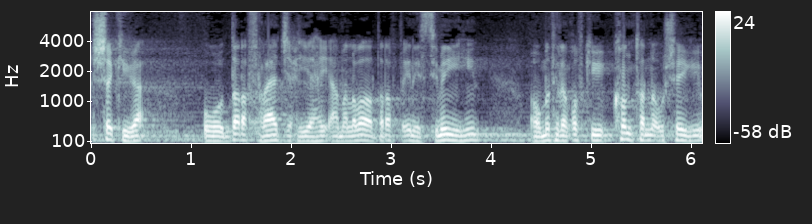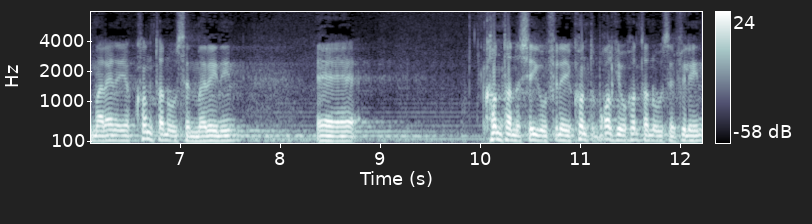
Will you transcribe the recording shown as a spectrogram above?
shakiga uu daraf raajix yahay ama labada darafba inay siman yihiin oo qofkii kontonna uu shaygii malaynayo kontonna uusan malaynin kontonna shayga uu filayo boqolkiiba kontonna uusan filayn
